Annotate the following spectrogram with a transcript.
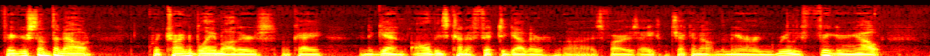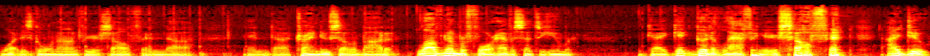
Figure something out. Quit trying to blame others. Okay and again, all these kind of fit together uh, as far as hey, checking out in the mirror and really figuring out what is going on for yourself and uh, and uh, try and do something about it. Love number four: have a sense of humor. Okay, get good at laughing at yourself. And I do.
